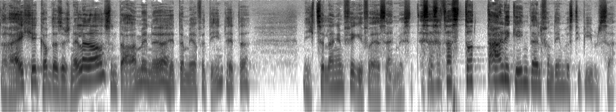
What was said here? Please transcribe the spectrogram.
Der Reiche kommt also schneller raus und der Arme, naja, hätte er mehr verdient, hätte er nicht so lange im Fegefeuer sein müssen. Das ist also das totale Gegenteil von dem, was die Bibel sagt.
